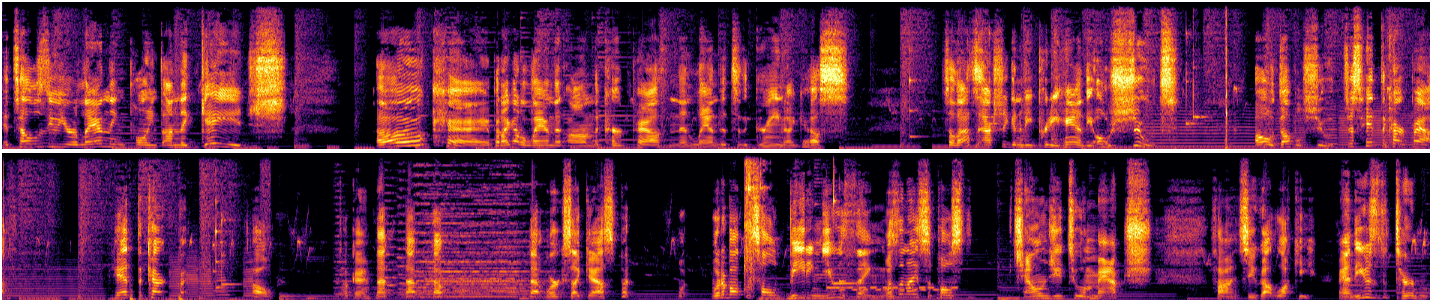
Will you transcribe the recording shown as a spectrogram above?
It tells you your landing point on the gauge. Okay, but I gotta land it on the cart path and then land it to the green, I guess. So that's actually gonna be pretty handy. Oh, shoot! Oh, double shoot. Just hit the cart path. Hit the cart path. Oh, Okay, that, that, that, that works, I guess, but what, what about this whole beating you thing? Wasn't I supposed to challenge you to a match? Fine, so you got lucky. And they use the term,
